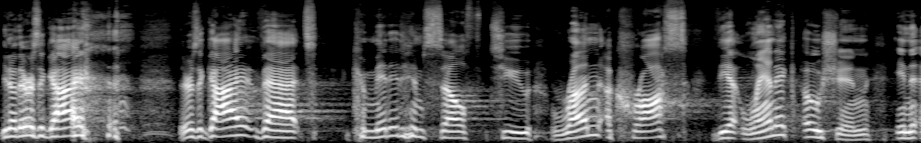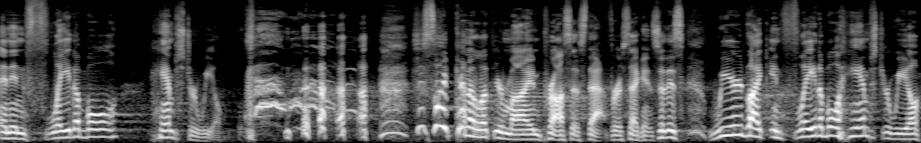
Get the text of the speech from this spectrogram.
you know, there's a guy, there's a guy that committed himself to run across the Atlantic Ocean in an inflatable hamster wheel. Just like kind of let your mind process that for a second. So, this weird, like inflatable hamster wheel,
